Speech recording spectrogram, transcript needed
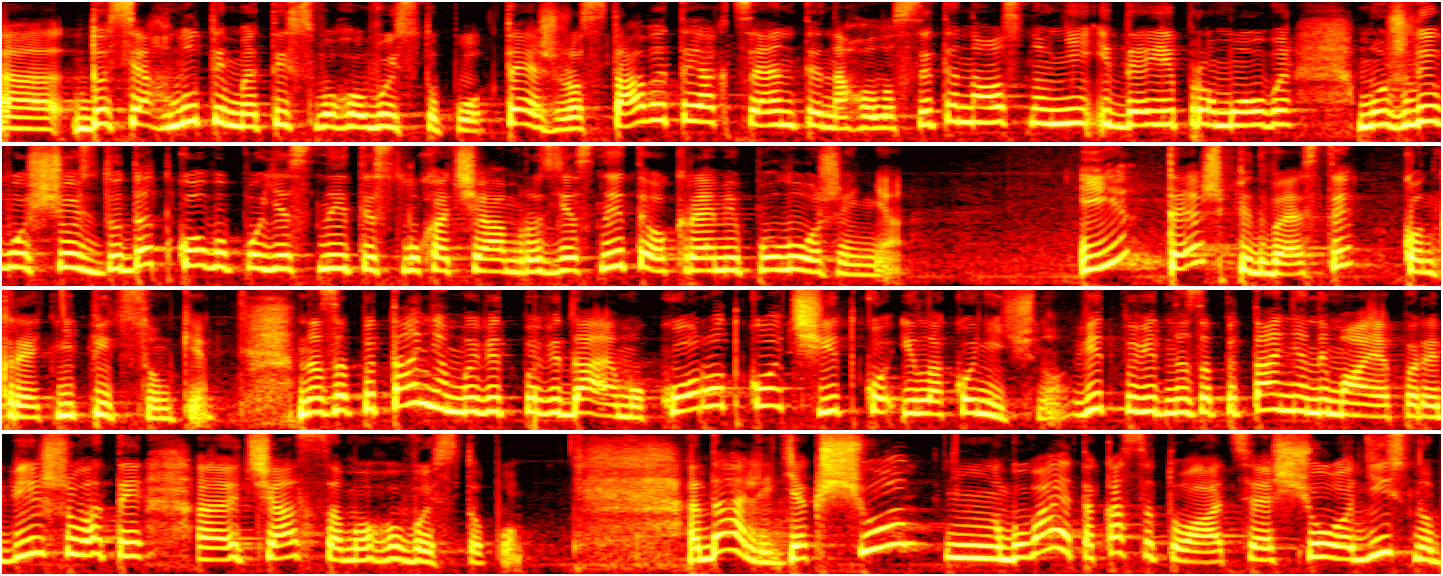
е, досягнути мети свого виступу, теж розставити акценти, наголосити на основні ідеї промови, можливо, щось додатково пояснити слухачам, роз'яснити окремі положення. І теж підвести конкретні підсумки. На запитання ми відповідаємо коротко, чітко і лаконічно. Відповідь на запитання не має перебільшувати е, час самого виступу. Далі, якщо буває така ситуація, що дійсно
